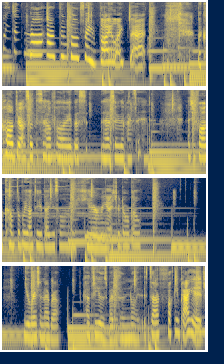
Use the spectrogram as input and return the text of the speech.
We did not have to both say bye like that. The call drops with the sound following this that signifies the end. As you fall comfortably onto your bed, you suddenly hear ring at your doorbell. You raise an eyebrow, confused by this noise. It's our fucking package.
